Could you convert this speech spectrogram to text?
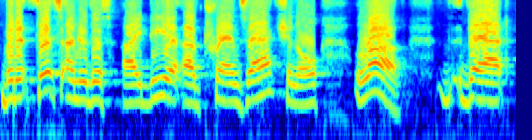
But it fits under this idea of transactional love that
